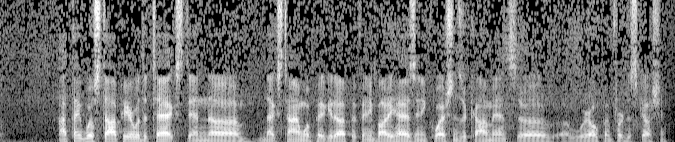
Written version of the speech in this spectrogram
I think we'll stop here with the text, and um, next time we'll pick it up. If anybody has any questions or comments, uh, we're open for discussion.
